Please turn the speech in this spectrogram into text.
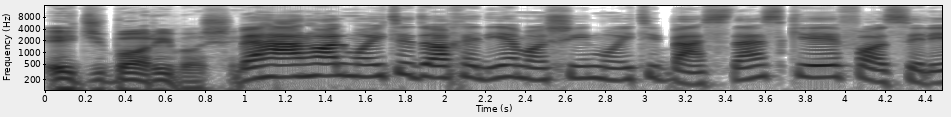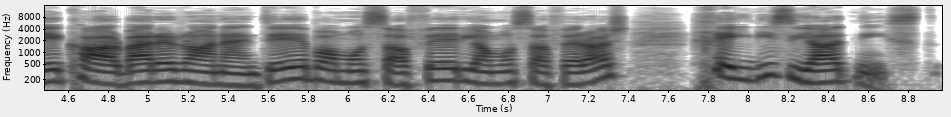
اجباری باشه. به هر حال محیط داخلی ماشین محیطی بسته است که فاصله کاربر راننده با مسافر یا مسافراش خیلی زیاد نیست.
